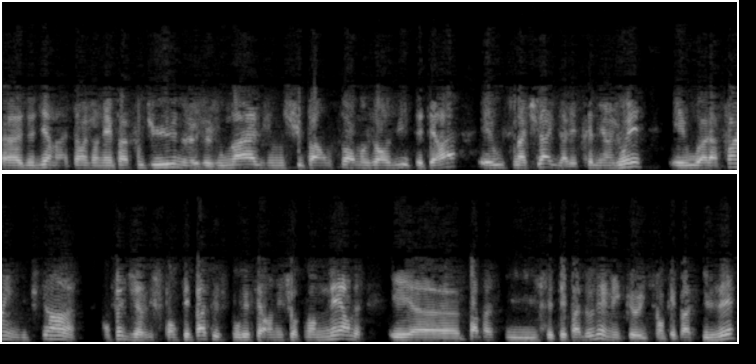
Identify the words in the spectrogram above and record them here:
de dire mais attends j'en ai pas foutu une, je joue mal, je ne suis pas en forme aujourd'hui, etc. Et où ce match-là il avait très bien joué et où à la fin il me dit putain en fait je pensais pas que je pouvais faire un échauffement de merde. Et euh, pas parce qu'il s'était pas donné mais qu'il sentait pas ce qu'il faisait.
